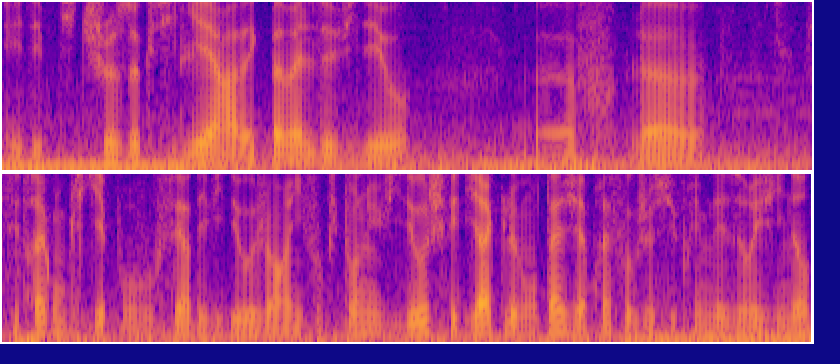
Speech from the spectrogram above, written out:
et des petites choses auxiliaires avec pas mal de vidéos. là c'est très compliqué pour vous faire des vidéos. Genre, il faut que je tourne une vidéo, je fais direct le montage et après, il faut que je supprime les originaux.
